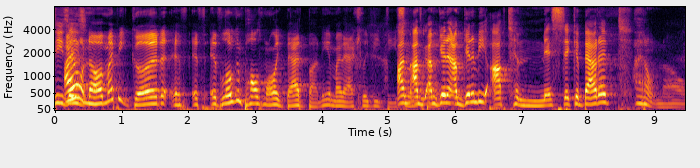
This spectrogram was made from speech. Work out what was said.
he's, I don't know. It might be good if if if Logan Paul's more like Bad Bunny. It might actually be decent. I'm, I'm, I'm gonna I'm gonna be optimistic about it. I don't know.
